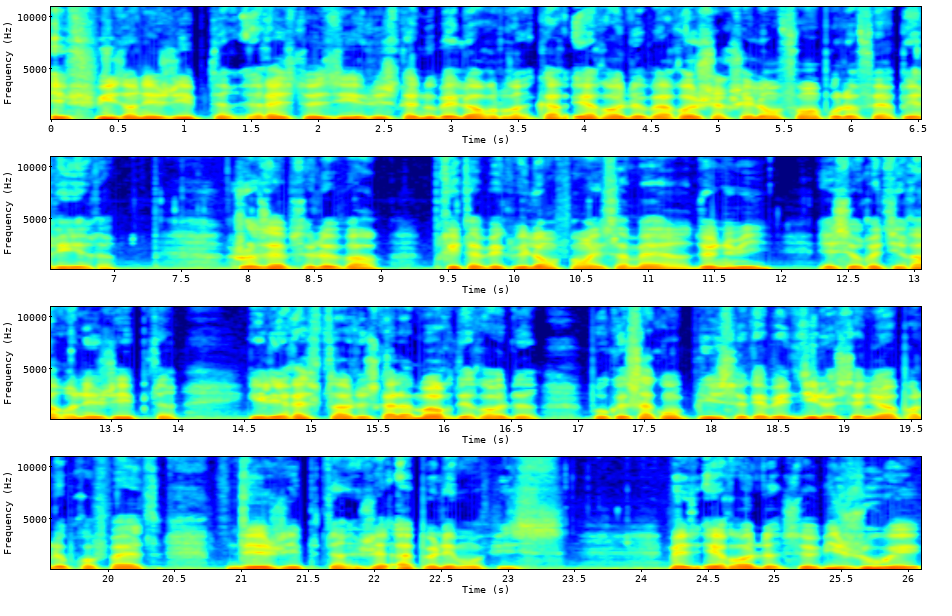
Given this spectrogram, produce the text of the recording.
et fuis en Égypte, reste-y jusqu'à nouvel ordre, car Hérode va rechercher l'enfant pour le faire périr. Joseph se leva, prit avec lui l'enfant et sa mère de nuit, et se retira en Égypte. Il y resta jusqu'à la mort d'Hérode, pour que s'accomplisse ce qu'avait dit le Seigneur par le prophète, D'Égypte j'ai appelé mon fils. Mais Hérode se vit jouer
